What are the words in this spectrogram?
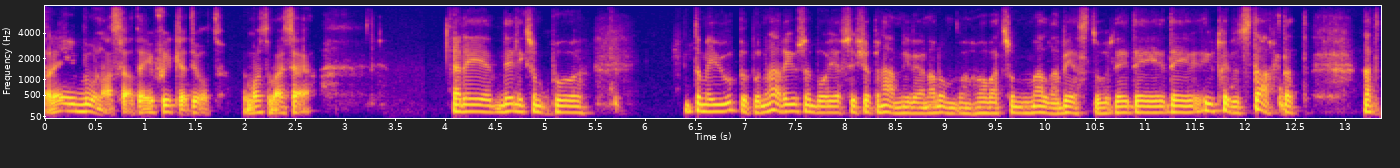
Och det är ju beundransvärt, det är ju skickligt gjort, det måste man ju säga. Ja det är, det är liksom på de är ju uppe på den här Rosenborg FC Köpenhamn nivån när de har varit som allra bäst och det, det, det är otroligt starkt att, att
